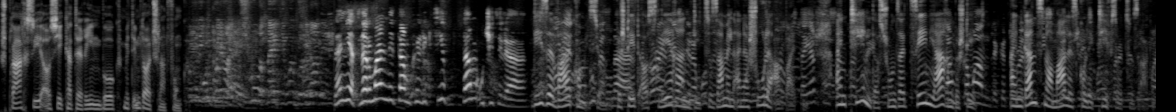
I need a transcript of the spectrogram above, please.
sprach sie aus Jekaterinburg mit dem Deutschlandfunk. Diese Wahlkommission besteht aus Lehrern, die zusammen in einer Schule arbeiten. Ein Team, das schon seit zehn Jahren besteht. Ein ganz normales Kollektiv sozusagen.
